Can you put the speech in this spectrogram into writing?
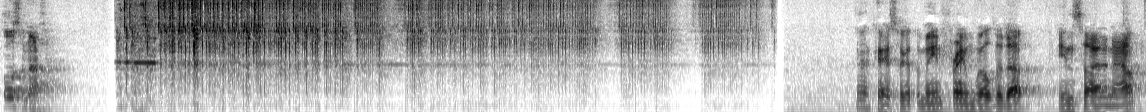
Close enough. Okay, so I got the main frame welded up, inside and out.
